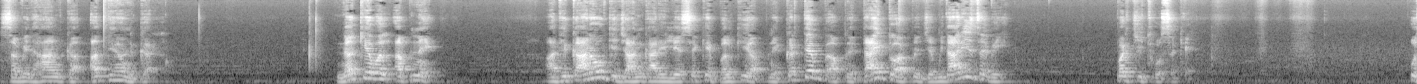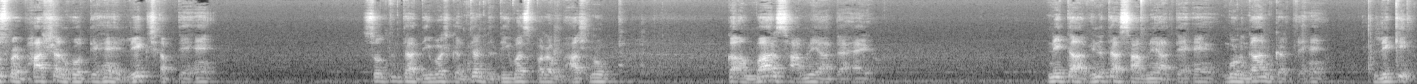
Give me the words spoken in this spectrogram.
संविधान का अध्ययन कर, न केवल अपने अधिकारों की जानकारी ले सके, बल्कि अपने कर्तव्य, अपने दायित्व अपनी ज़िम्मेदारी से भी परिचित हो सके। उस पर भाषण होते हैं, लेख छपते हैं। स्वतंत्रता दिवस, गणतंत्र दिवस पर भाषणों का अंबार सामने आता है। नेता अभिनेता सामने आते हैं, गुणगान करते हैं। लेकिन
